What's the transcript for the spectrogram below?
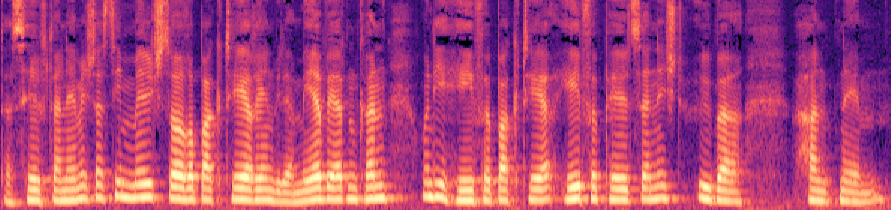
Das hilft dann nämlich, dass die Milchsäurebakterien wieder mehr werden können und die Hefepilze nicht überhand nehmen.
